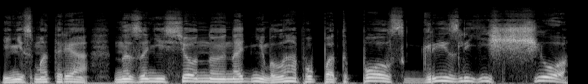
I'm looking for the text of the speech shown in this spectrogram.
и, несмотря на занесенную над ним лапу, подполз к гризли еще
